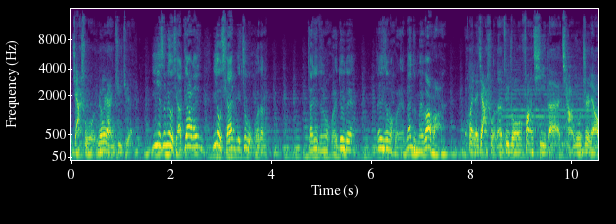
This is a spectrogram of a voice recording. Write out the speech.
家属仍然拒绝。一是没有钱，第二呢，你有钱你救不活他了，咱就这么回来，对不对？咱就这么回来，那就没办法。患者家属呢，最终放弃了抢救治疗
